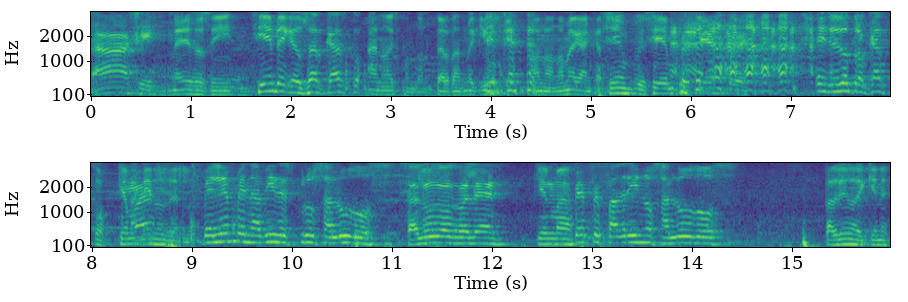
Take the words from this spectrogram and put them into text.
Ah, sí. Eso sí. Siempre hay que usar casco. Ah, no, es condón. Perdón, me equivoqué. No, no, no me hagan caso. Siempre, siempre, siempre. Ese es otro casco. ¿Qué También más? úsenlo. Belén Benavides Cruz, saludos. Saludos, Belén. ¿Quién más? Pepe Padrino, saludos. ¿Padrino de quién es?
